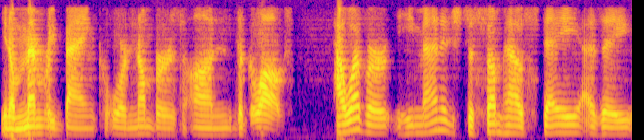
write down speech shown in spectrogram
you know, memory bank or numbers on the glove. However, he managed to somehow stay as a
